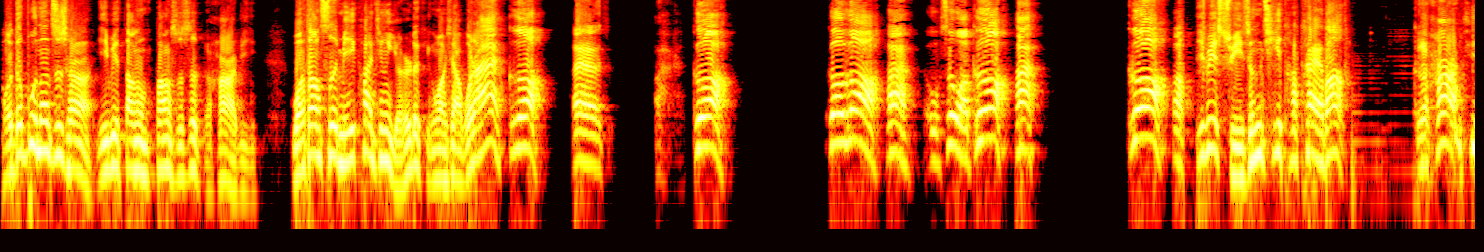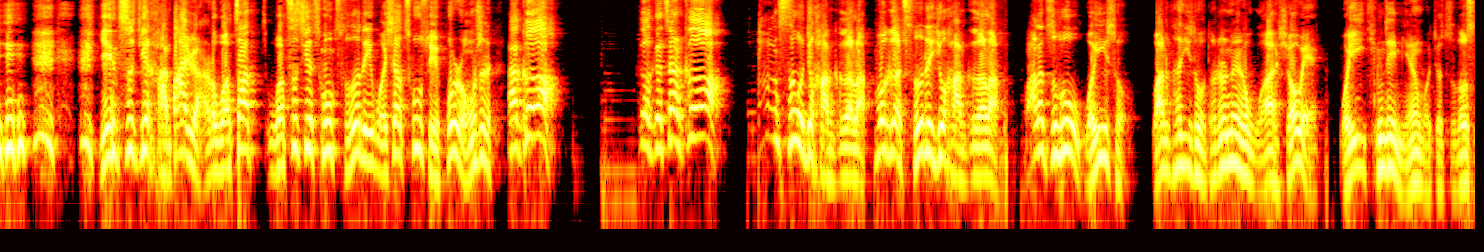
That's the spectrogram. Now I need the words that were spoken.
我都不能吱声，因为当当时是搁哈尔滨，我当时没看清人的情况下，我说：“哎哥，哎。”哎哥，哥哥，哎，是我哥，哎，哥，因为水蒸气它太大，搁哈尔滨人直接喊大远了，我站，我直接从池子里，我像出水芙蓉似的，啊哥，哥搁这儿哥，当时我就喊哥了，我搁池子里就喊哥了，完了之后我一瞅，完了他一瞅，他说那是我小伟，我一听这名我就知道是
